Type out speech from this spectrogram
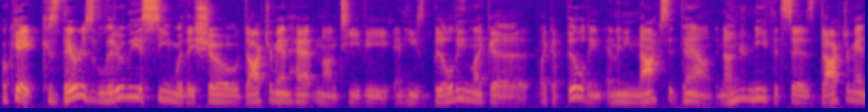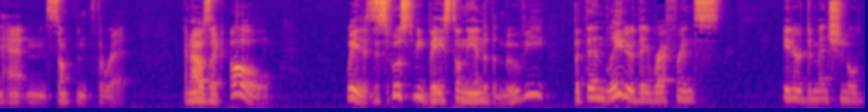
Okay, because there is literally a scene where they show Doctor Manhattan on TV, and he's building like a like a building, and then he knocks it down, and underneath it says Doctor Manhattan something threat, and I was like, oh, wait, is this supposed to be based on the end of the movie? But then later they reference interdimensional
